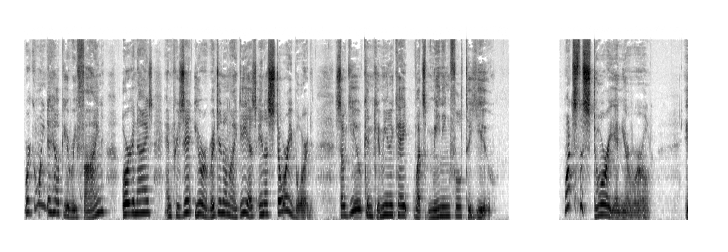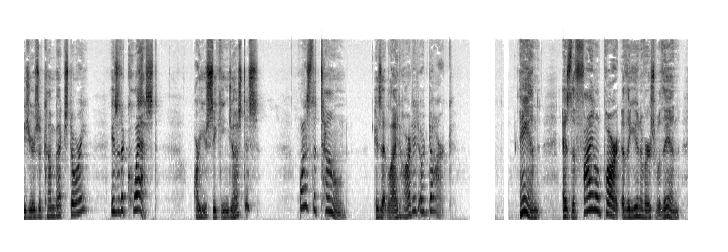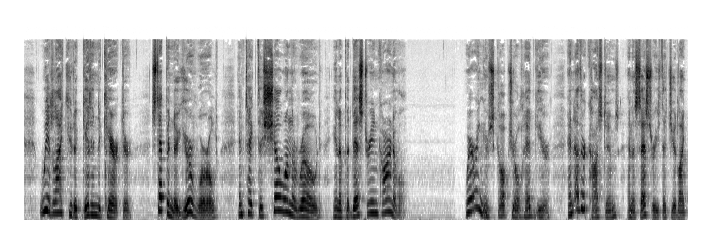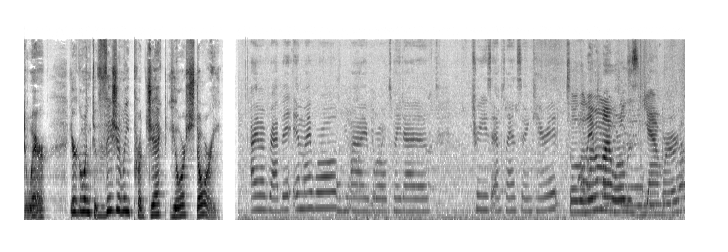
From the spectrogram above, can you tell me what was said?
We're going to help you refine, organize, and present your original ideas in a storyboard so you can communicate what's meaningful to you. What's the story in your world? Is yours a comeback story? Is it a quest? Are you seeking justice? What is the tone? Is it lighthearted or dark? And as the final part of the universe within, we'd like you to get into character, step into your world, and take the show on the road in a pedestrian carnival. Wearing your sculptural headgear and other costumes and accessories that you'd like to wear, you're going to visually project your story. I'm a rabbit in my world. My world's made out of trees and plants and carrots. So the name of my world is Yamber.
